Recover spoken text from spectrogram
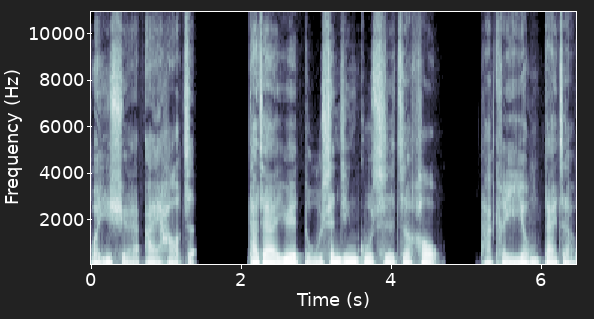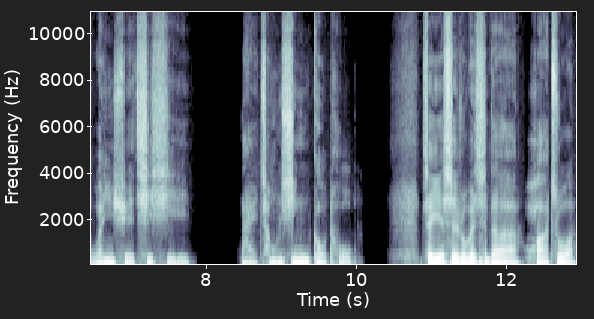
文学爱好者。他在阅读圣经故事之后，他可以用带着文学气息。来重新构图，这也是鲁本斯的画作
